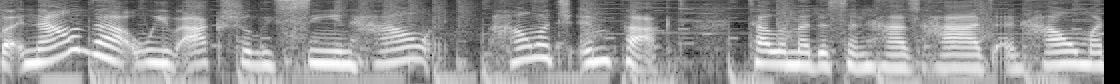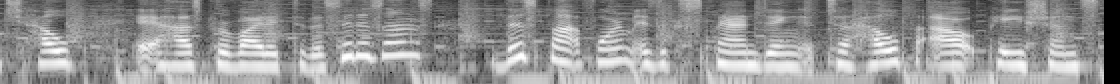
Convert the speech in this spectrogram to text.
But now that we've actually seen how how much impact telemedicine has had and how much help it has provided to the citizens, this platform is expanding to help out patients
